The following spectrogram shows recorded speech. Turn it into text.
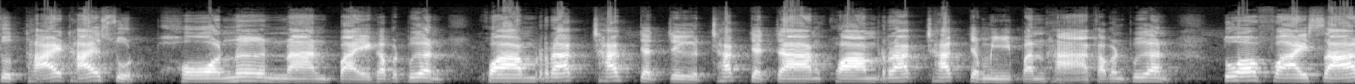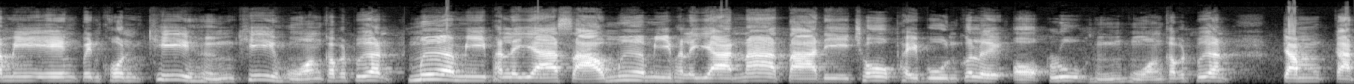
สุดท้ายท้ายสุดพอเนิ่นนานไปครับเพื่อนๆความรักชักจะจืดชักจะจาง ความรักชักจะมีปัญหาครับเพื่อนๆตัวฝ่ายสามีเองเป็นคนขี้หึงขี้หวงครับเพื่อนๆเมื่อมีภรรยาสาวเมื่อมีภรรยาหน้าตาดีโชคไพบูลก็เลยออกลูกหึงหวงครับเพื่อนๆจำกัด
